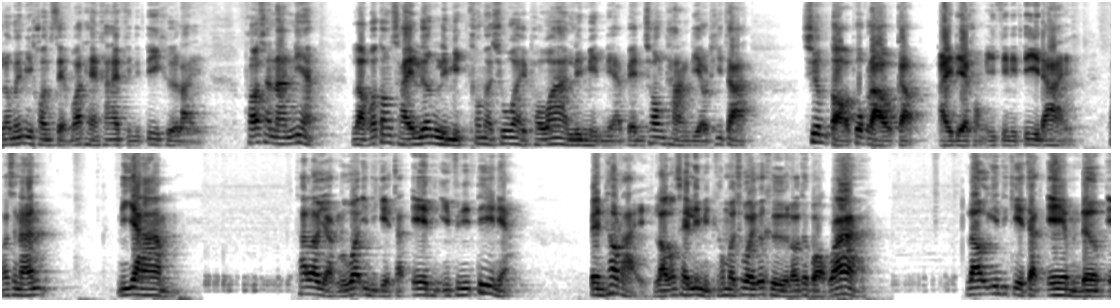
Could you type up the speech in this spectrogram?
เราไม่มีคอนเซปต์ว่าแทนค่า infinity คืออะไร เพราะฉะนั้นเนี่ยเราก็ต้องใช้เรื่องลิมิตเข้ามาช่วย เพราะว่าลิมิตเนี่ยเป็นช่องทางเดียวที่จะเชื่อมต่อพวกเรากับ ไอเดียของ infinity ได้ เพราะฉะนั้นนิยาม ถ้าเราอยากรู้ว่าอินทิเกรตจาก a ถึง infinity เนี่ย เป็นเท่าไหร่ เราต้องใช้ลิมิตเข้ามาช่วยก็คือ เราจะบอกว่าเราอินทิเกรตจาก a เหมือนเดิม a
